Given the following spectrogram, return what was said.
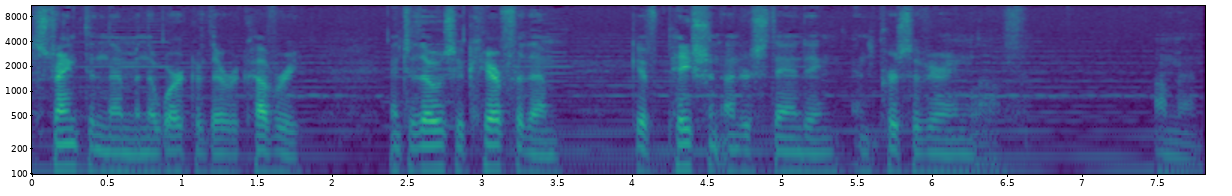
Strengthen them in the work of their recovery. And to those who care for them, give patient understanding and persevering love. Amen.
